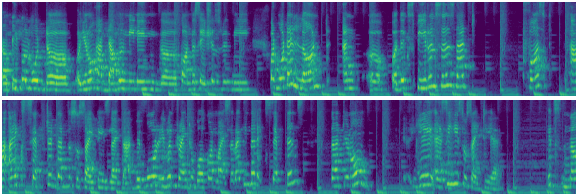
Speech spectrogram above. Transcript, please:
Uh, people would, uh, you know, have double meaning uh, conversations with me. But what I learned and uh, the experience is that first I, I accepted that the society is like that before even trying to work on myself. I think that acceptance that you know ये ऐसी ही society है it's now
